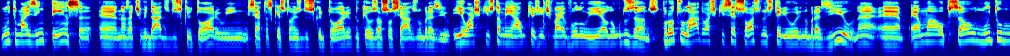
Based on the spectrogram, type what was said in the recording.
muito mais intensa é, nas atividades do escritório em certas questões do escritório do que os associados no Brasil. E eu acho que isso também é algo que a gente vai evoluir ao longo dos anos. Por outro lado, eu acho que ser sócio no exterior e no Brasil, né, é, é uma opção muito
